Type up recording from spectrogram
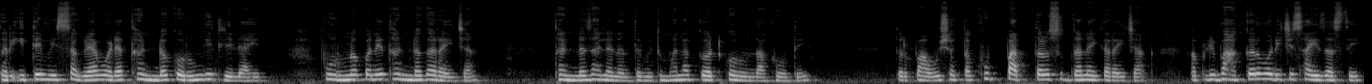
तर इथे मी सगळ्या वड्या थंड करून घेतलेल्या आहेत. पूर्णपणे थंड करायच्या. थंड झाल्यानंतर मी तुम्हाला कट करून दाखवते. तर पाहू शकता खूप पातळसुद्धा नाही करायच्या. आपली भाकरवडीची साईज असते.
